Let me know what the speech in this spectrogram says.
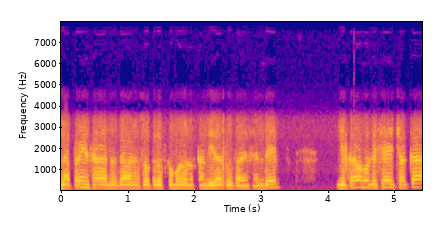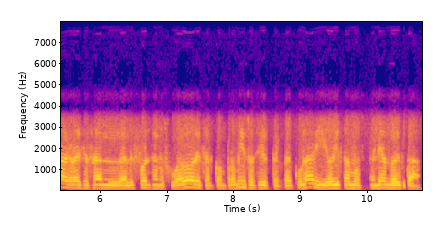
la prensa nos daba a nosotros como de los candidatos a descender y el trabajo que se ha hecho acá gracias al, esfuerzo de los jugadores, al compromiso ha sido espectacular y hoy estamos peleando esta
